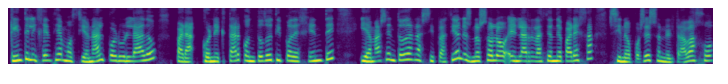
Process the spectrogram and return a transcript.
qué inteligencia emocional, por un lado, para conectar con todo tipo de gente y además en todas las situaciones, no solo en la relación de pareja, sino pues eso, en el trabajo,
